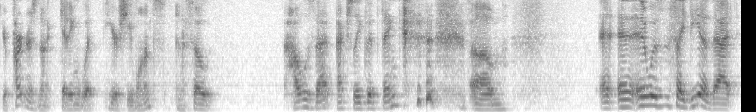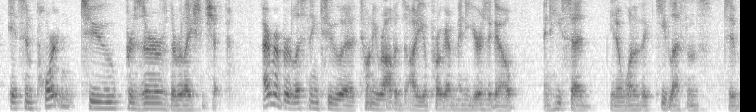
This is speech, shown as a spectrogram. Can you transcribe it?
your partner's not getting what he or she wants. And so how is that actually a good thing? um, and, and it was this idea that it's important to preserve the relationship. I remember listening to a Tony Robbins audio program many years ago, and he said, you know, one of the key lessons to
